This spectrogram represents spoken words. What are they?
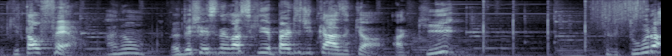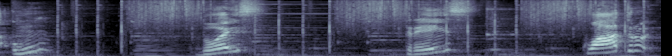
Aqui tá o ferro. Ah, não. Eu deixei esse negócio aqui perto de casa aqui, ó. Aqui. Tritura. Um. Dois. Três. Quatro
